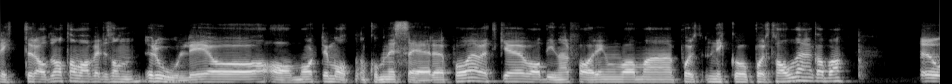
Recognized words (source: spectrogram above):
rittradioen. At han var veldig sånn rolig og avmålt i måten å kommunisere på. Jeg vet ikke hva din erfaring var med Port Nico Portal, Gabba? Jo,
